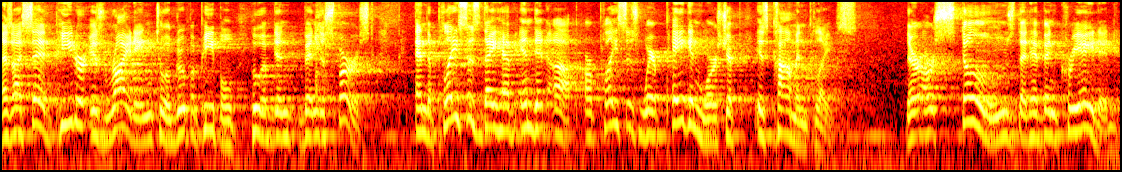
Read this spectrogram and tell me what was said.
As I said, Peter is writing to a group of people who have been, dispersed. And the places they have ended up are places where pagan worship is commonplace. There are stones that have been created,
